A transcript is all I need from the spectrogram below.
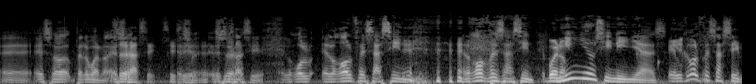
eh, eso, pero bueno, Eso eso, es así, sí, sí, eso, es es así. El, gol, el golf es así. El golf es así. Bueno. Niños y niñas. El golf es así.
